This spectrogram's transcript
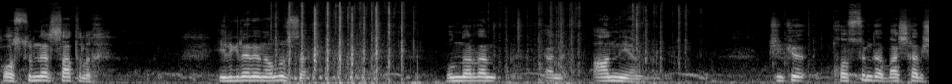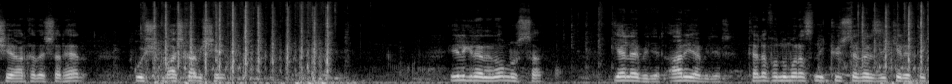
Kostümler satılık. İlgilenen olursa bunlardan yani anlayan. Çünkü kostüm de başka bir şey arkadaşlar. Her kuş başka bir şey. İlgilenen olursa gelebilir, arayabilir. Telefon numarasını 200 sefer zikir ettik.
